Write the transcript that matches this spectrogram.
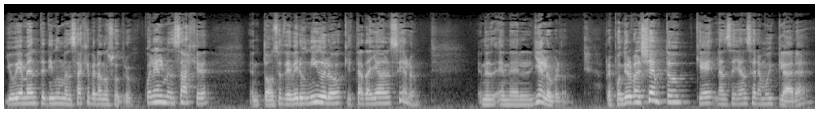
Y obviamente tiene un mensaje para nosotros. ¿Cuál es el mensaje entonces de ver un ídolo que está tallado en el cielo? En el, en el hielo, perdón. Respondió el Baal que la enseñanza era muy clara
